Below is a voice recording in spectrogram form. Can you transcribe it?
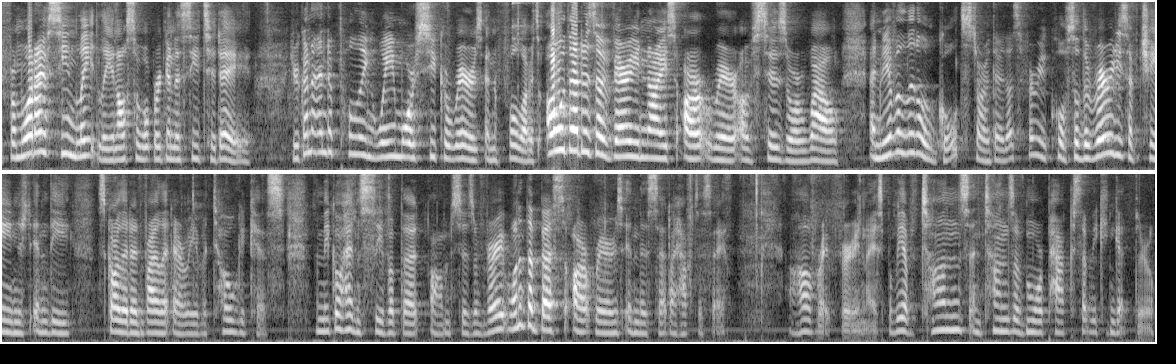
From what I've seen lately and also what we're going to see today, you're going to end up pulling way more secret rares and full arts. Oh, that is a very nice art rare of Scizor. Wow. And we have a little gold star there. That's very cool. So the rarities have changed in the Scarlet and Violet area. of a Togekiss. Let me go ahead and sleeve up that um, Scizor. Very, one of the best art rares in this set, I have to say. All right, very nice. But we have tons and tons of more packs that we can get through.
